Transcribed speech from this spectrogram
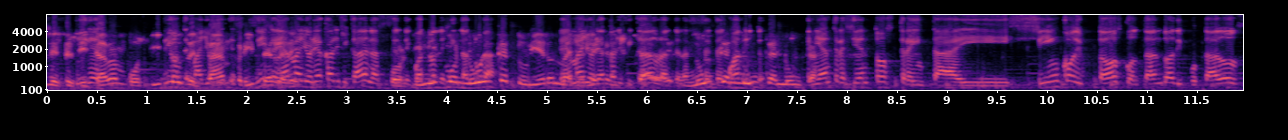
necesitaban votitos del PAN, PRI, Sí, tenían mayoría calificada en la 64 sí legislatura. Nunca tuvieron mayoría, mayoría calificada durante la 64. Nunca, nunca, Tenían 335 diputados contando a diputados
